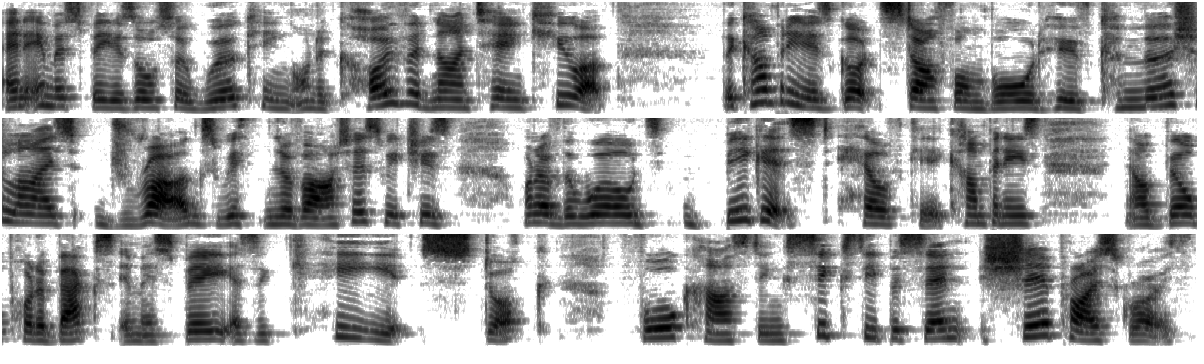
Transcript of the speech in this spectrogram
and MSB is also working on a COVID 19 cure. The company has got staff on board who've commercialized drugs with Novartis, which is one of the world's biggest healthcare companies. Now, Bell Potter backs MSB as a key stock, forecasting 60% share price growth.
